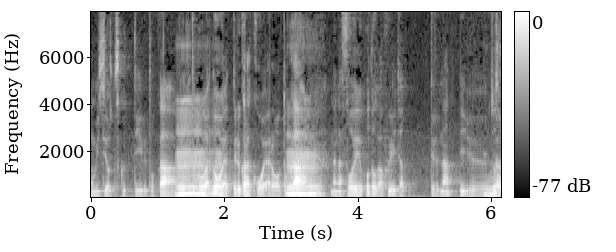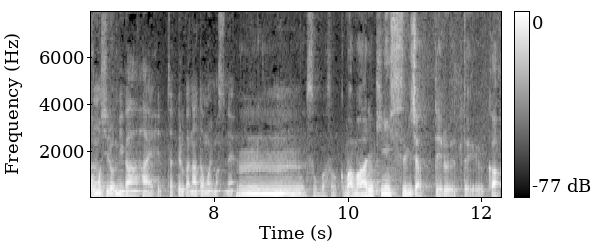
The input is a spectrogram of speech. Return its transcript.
お店を作っているとか、うんがどうやってるからこうやろうとか、うんなんかそういうことが増えちゃってるなっていううん。ちょっと面白みが、はい、減っちゃってるかなと思いますね。うーん。そうかそうか、まあ、周りを気にしすぎちゃってるというか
